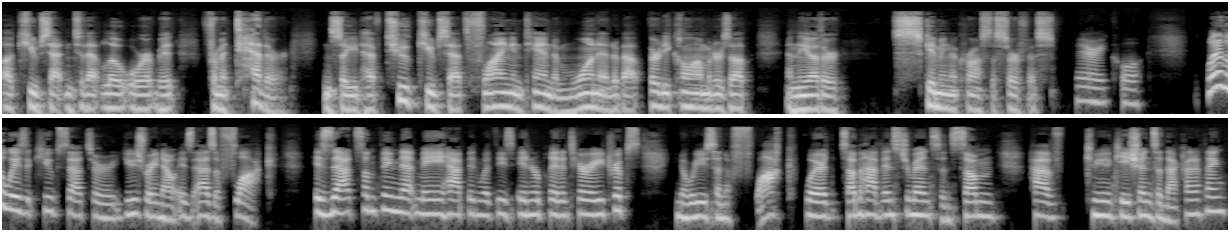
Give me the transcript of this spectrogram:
a CubeSat into that low orbit from a tether. And so you'd have two CubeSats flying in tandem, one at about 30 kilometers up and the other skimming across the surface. Very cool. One of the ways that CubeSats are used right now is as a flock. Is that something that may happen with these interplanetary trips? You know, where you send a flock where some have instruments and some have communications and that kind of thing?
